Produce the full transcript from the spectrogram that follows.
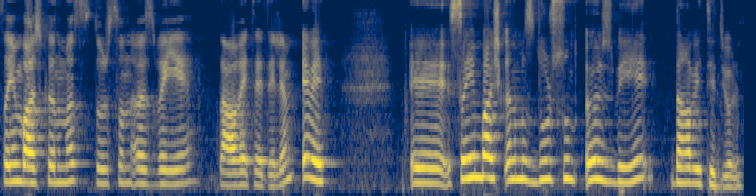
Sayın Başkanımız Dursun Özbey'i davet edelim. Evet, e, Sayın Başkanımız Dursun Özbey'i davet ediyorum.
